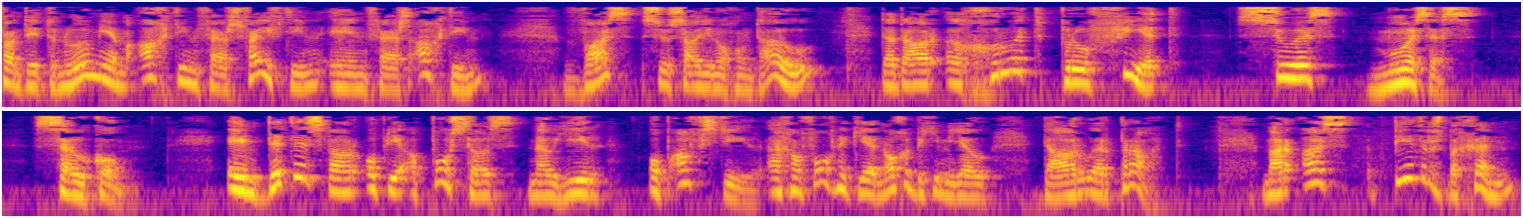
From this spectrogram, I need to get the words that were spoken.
van Deuteronomium 18 vers 15 en vers 18 was, so sal jy nog onthou, dat daar 'n groot profeet soos Moses sou kom. En dit is waarop die apostels nou hier op afstuur. Ek gaan volgende keer nog 'n bietjie met jou daaroor praat. Maar as Petrus begin,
